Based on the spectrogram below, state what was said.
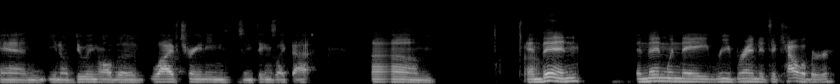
and, you know, doing all the live trainings and things like that. Um, and then, and then when they rebranded to Caliber,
